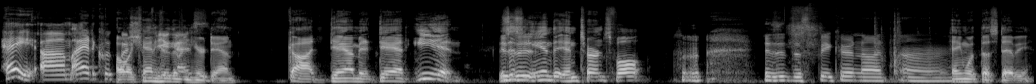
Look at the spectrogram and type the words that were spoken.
Hey, um, I had a quick Oh. I can't hear you them in here, Dan. God damn it, Dan. Ian. Is, Is this it- Ian the intern's fault? Is it the speaker not? Um, Hang with us, Debbie.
